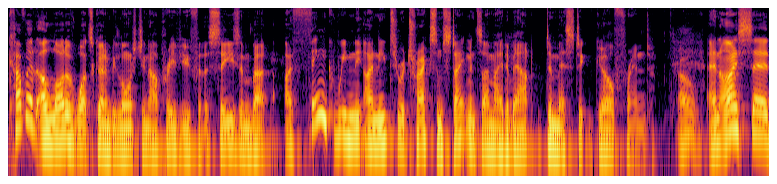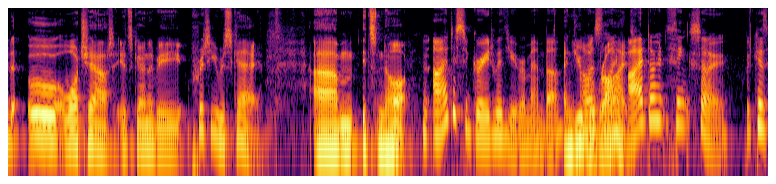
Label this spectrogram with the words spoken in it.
covered a lot of what's going to be launched in our preview for the season, but I think we ne- I need to retract some statements I made about Domestic Girlfriend. Oh. And I said, "Ooh, watch out! It's going to be pretty risque." Um, it's not. And I disagreed with you. Remember? And you I were was like, right. I don't think so. Because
